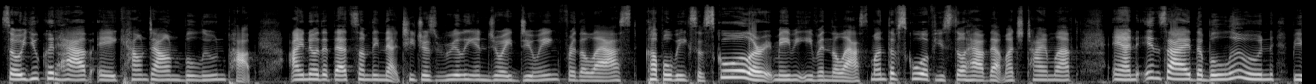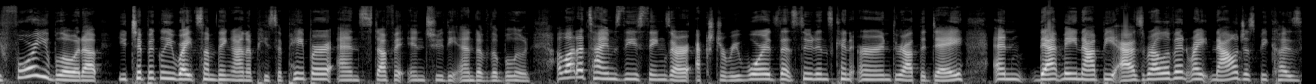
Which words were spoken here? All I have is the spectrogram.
So you could have a countdown balloon pop. I know that that's something that teachers really enjoy doing for the last couple weeks of school or maybe even the last month of school if you still have that much time left. And inside the balloon, before you blow it up, you typically write something on a piece of paper and stuff it into the end of the balloon. A lot of times these things are extra extra rewards that students can earn throughout the day. And that may not be as relevant right now just because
